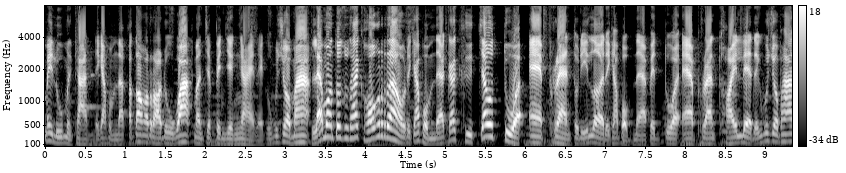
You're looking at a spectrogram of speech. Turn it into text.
ไม่รู้เหมือนกันนะครับผมนะก็ต้องรอดูว่ามันจะเป็นยังไงนะคุณผู้ชมฮะและมอนตัวสุดท้ายของเรานะครับผมนะก็คือเจ้าตัว Air p l a n ตัวนี้เลยนะครับผมนะเป็นตัว Air p l a n Toilet นะคุณผู้ชมฮะ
